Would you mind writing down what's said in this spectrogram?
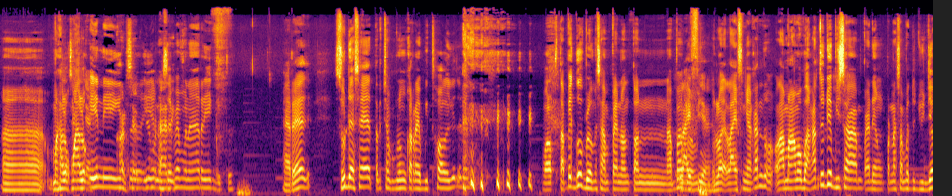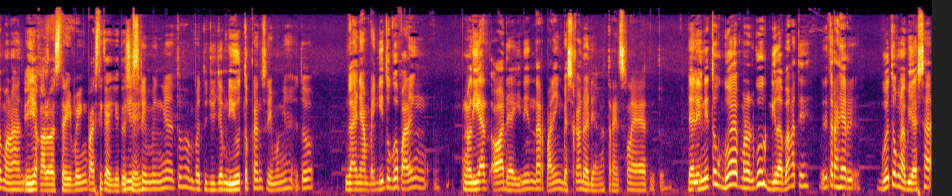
eh, makhluk-makhluk Konsepnya- ini gitu. Konsepnya iya menarik. konsepnya menarik gitu. Akhirnya sudah saya tercemplung ke rabbit hole gitu deh. Walaupun- tapi gue belum sampai nonton apa Live-nya. belum- live-nya kan lama-lama banget tuh dia bisa sampai ada yang pernah sampai 7 jam malahan. Iya kalau streaming pasti kayak gitu Iya sih. streamingnya itu sampai 7 jam di YouTube kan streamingnya itu nggak nyampe gitu. Gue paling ngelihat oh ada ini ntar paling besok kan udah ada yang translate gitu. Dan ini tuh gue menurut gue gila banget ya ini terakhir gue tuh nggak biasa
